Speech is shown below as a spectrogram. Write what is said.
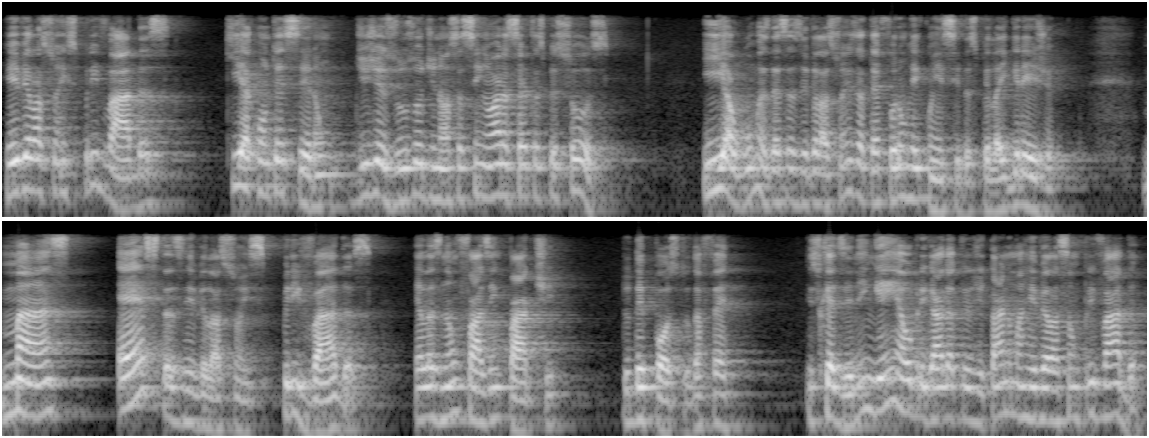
revelações privadas que aconteceram de Jesus ou de Nossa Senhora a certas pessoas. E algumas dessas revelações até foram reconhecidas pela igreja. Mas estas revelações privadas, elas não fazem parte do depósito da fé. Isso quer dizer, ninguém é obrigado a acreditar numa revelação privada.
